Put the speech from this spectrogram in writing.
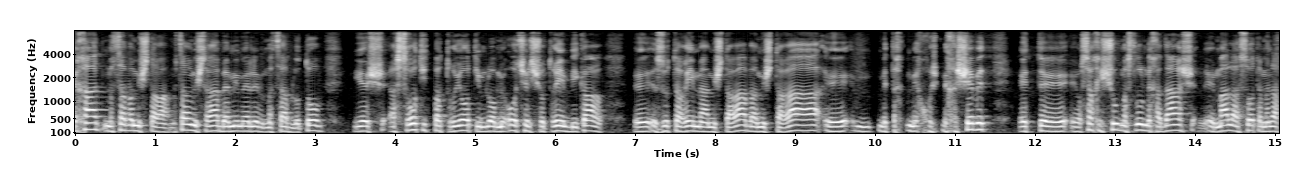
אחד, מצב המשטרה. מצב המשטרה בימים אלה במצב לא טוב. יש עשרות התפטרויות אם לא מאות של שוטרים, בעיקר זוטרים מהמשטרה, והמשטרה אה, מחשבת את, אה, עושה חישוב מסלול מחדש, מה לעשות על מנת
